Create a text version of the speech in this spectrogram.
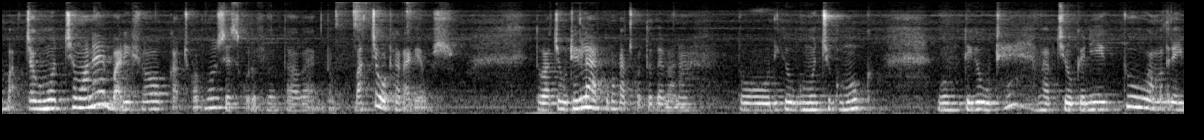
বাচ্চা ঘুমোচ্ছে মানে বাড়ির সব কাজকর্ম শেষ করে ফেলতে হবে একদম। বাচ্চা ওঠার আগে অবশ্য। তো বাচ্চা উঠে গেলে আর কোনো কাজ করতে দেবে না। তো ওদিকেও ঘুমোচ্ছে, ঘুমোক। ঘুম থেকে উঠে ভাবছি ওকে নিয়ে একটু আমাদের এই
